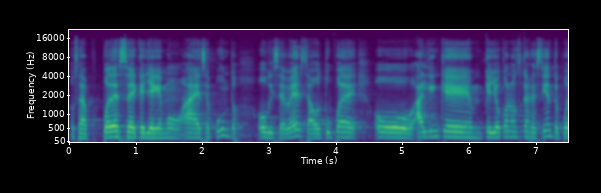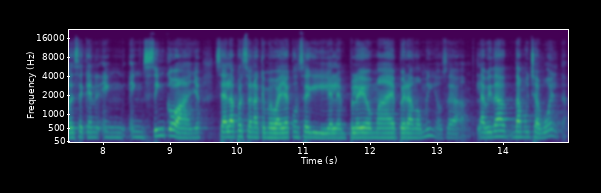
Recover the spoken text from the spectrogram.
O sea, puede ser que lleguemos a ese punto, o viceversa, o tú puedes, o alguien que, que yo conozca reciente, puede ser que en, en, en cinco años sea la persona que me vaya a conseguir el empleo más esperado mío. O sea, la vida da mucha vuelta.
